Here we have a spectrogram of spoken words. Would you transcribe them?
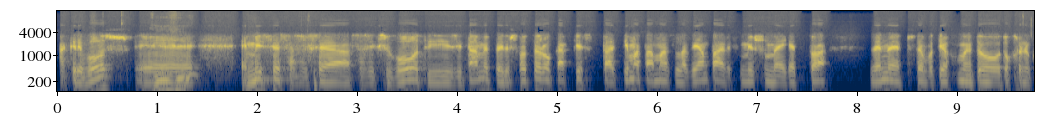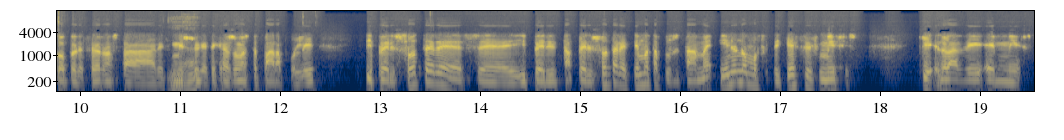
Ακριβώς. Ε, εμείς σας, σας, σας εξηγώ ότι ζητάμε περισσότερο κάποιες τα αιτήματά μας, δηλαδή αν τα αριθμίσουμε, γιατί τώρα δεν πιστεύω ότι έχουμε το, το χρονικό περιθώριο να στα αριθμίσουμε, γιατί χρειαζόμαστε πάρα πολύ. Οι περισσότερες, ε, οι περι, τα περισσότερα αιτήματα που ζητάμε είναι νομοθετικές ρυθμίσεις. Και, δηλαδή εμείς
